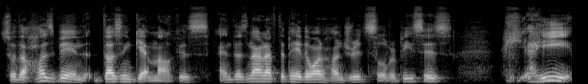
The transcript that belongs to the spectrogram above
So the husband doesn't get malchus and does not have to pay the 100 silver pieces. He.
